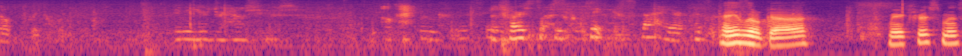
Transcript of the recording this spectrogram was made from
Don't record. Amy, here's your house shoes. Okay. But first, let's fix the hair. 'cause it Hey, looks little awful. guy. Merry Christmas.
